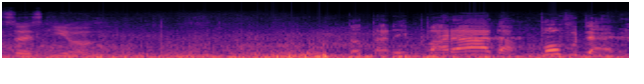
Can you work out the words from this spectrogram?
sagen, ist so, es parada, povo dera.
